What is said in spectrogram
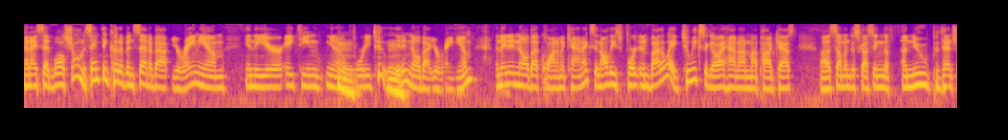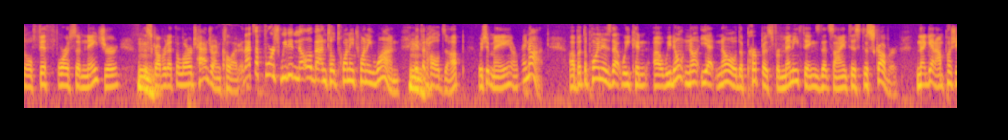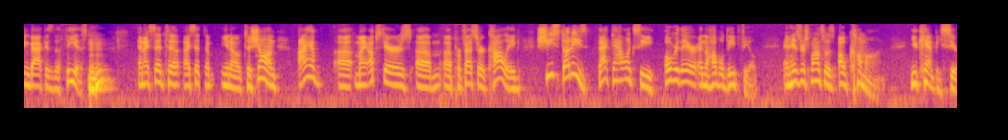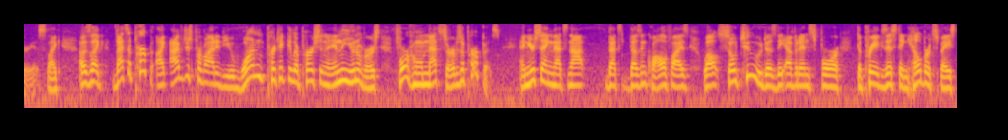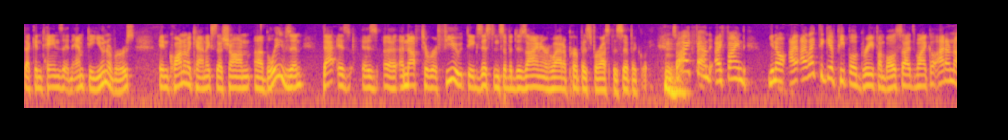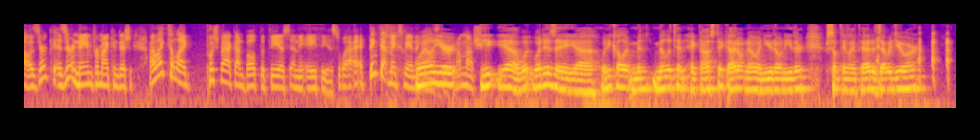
and I said, well, Sean, the same thing could have been said about uranium in the year 18, you know, mm. 42. Mm. They didn't know about uranium and they didn't know about quantum mechanics and all these. For- and by the way, two weeks ago, I had on my podcast uh, someone discussing the a new potential fifth force of nature mm. discovered at the Large Hadron Collider. That's a force we didn't know about until 2021, if it holds up, which it may or may not. Uh, but the point is that we can uh, we don't know, yet know the purpose for many things that scientists discover. And again, I'm pushing back as the theist. Mm-hmm and I said to I said to you know to Sean, I have uh, my upstairs um, uh, professor colleague. She studies that galaxy over there in the Hubble Deep Field, and his response was, "Oh, come on." You can't be serious. Like I was like, that's a purpose. Like I've just provided you one particular person in the universe for whom that serves a purpose, and you're saying that's not that doesn't qualify as well. So too does the evidence for the pre-existing Hilbert space that contains an empty universe in quantum mechanics that Sean uh, believes in. That is is uh, enough to refute the existence of a designer who had a purpose for us specifically. Mm-hmm. So I found I find you know I, I like to give people grief on both sides, Michael. I don't know is there is there a name for my condition? I like to like push back on both the theists and the atheists. Well, I think that makes me an agnostic. Well, you're. I'm not sure. You, yeah. What What is a uh, what do you call it? Militant agnostic? I don't know, and you don't either, or something like that. Is that what you are?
